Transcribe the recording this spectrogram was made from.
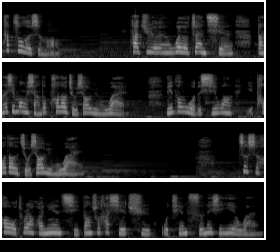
他做了什么？他居然为了赚钱，把那些梦想都抛到九霄云外，连同我的希望也抛到了九霄云外。这时候，我突然怀念起当初他写曲、我填词那些夜晚。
